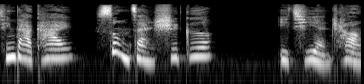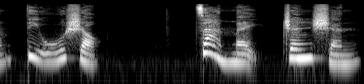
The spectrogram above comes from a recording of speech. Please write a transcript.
请打开颂赞诗歌，一起演唱第五首《赞美真神》。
